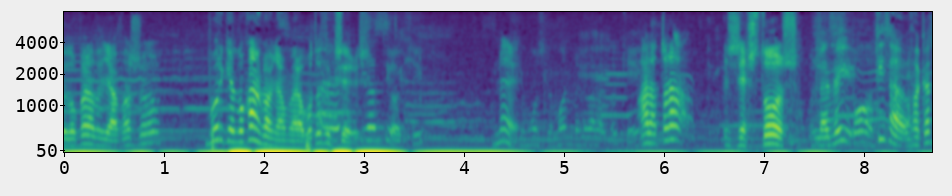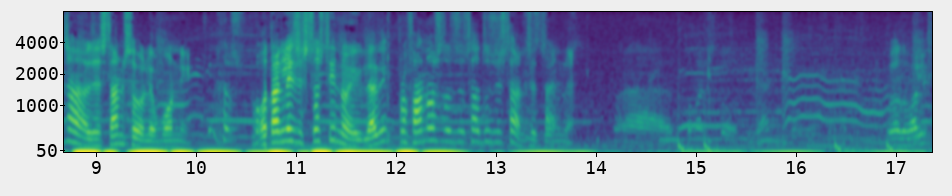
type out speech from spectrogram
εδώ πέρα το διαβάζω, μπορεί και να το κάνω καμιά μέρα, ποτέ δεν ξέρεις. Γιατί όχι. Ναι. Χυμός λεμόνι με λίγο αλάτι, οκ. Αλλά τώρα ζεστός. Δηλαδή, Ζεστός. τι θα, θα κάτσει να ζεστάνει το λεμόνι. Τι να σου πω. Όταν λέει ζεστός, τι εννοεί; Δηλαδή, προφανώς θα, θα το ζεστάνει. Έτσι δεν είναι. Τώρα το βάλεις στο τηγάνι. Πού θα το βάλεις.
